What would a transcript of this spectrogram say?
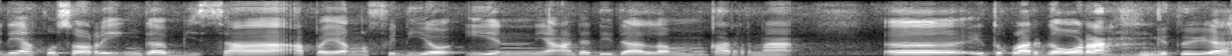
Ini aku sorry nggak bisa apa yang ngevideoin yang ada di dalam karena uh, itu keluarga orang gitu ya.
